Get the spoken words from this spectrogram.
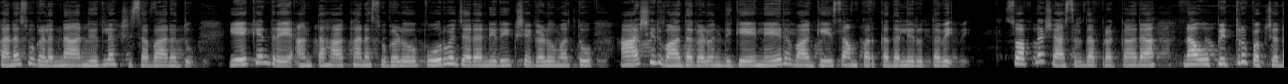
ಕನಸುಗಳನ್ನು ನಿರ್ಲಕ್ಷಿಸಬಾರದು. ಏಕೆಂದರೆ ಅಂತಹ ಕನಸುಗಳು ಪೂರ್ವಜರ ನಿರೀಕ್ಷೆಗಳು ಮತ್ತು ಆಶೀರ್ವಾದಗಳೊಂದಿಗೆ ನೇರವಾಗಿ ಸಂಪರ್ಕದಲ್ಲಿರುತ್ತವೆ. ಸ್ವಪ್ನಶಾಸ್ತ್ರದ ಪ್ರಕಾರ, ನಾವು ಪಿತೃಪಕ್ಷದ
